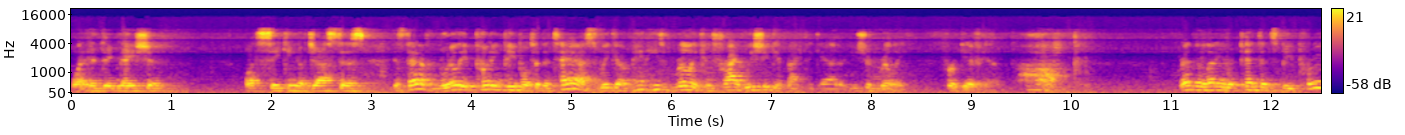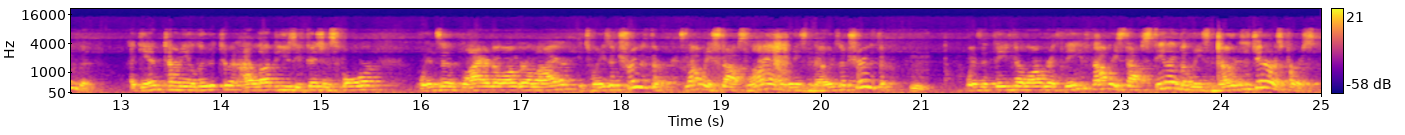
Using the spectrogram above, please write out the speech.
what indignation, what seeking of justice. Instead of really putting people to the test, we go, man, he's really contrite. We should get back together. You should really forgive him. Oh. Rather than letting repentance be proven. Again, Tony alluded to it. I love to use Ephesians 4. When's a liar no longer a liar? It's when he's a truther. It's not when he stops lying, when he's known as a truther. Hmm. When's a thief no longer a thief? Not when he stops stealing, but when he's known as a generous person.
